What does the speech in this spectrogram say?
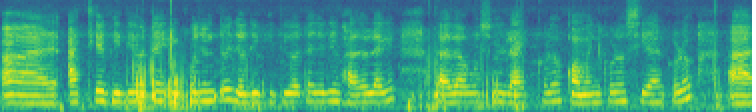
আর আজকের ভিডিওটা এই পর্যন্ত যদি ভিডিওটা যদি ভালো লাগে, তাহলে অবশ্যই লাইক করো কমেন্ট করো শেয়ার করো। আর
